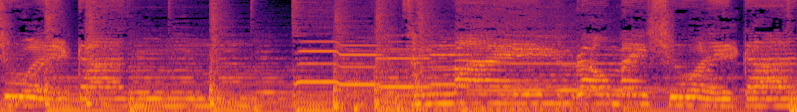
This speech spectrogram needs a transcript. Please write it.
ช่วยกัน ทำไมเราไม่ช่วยกัน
